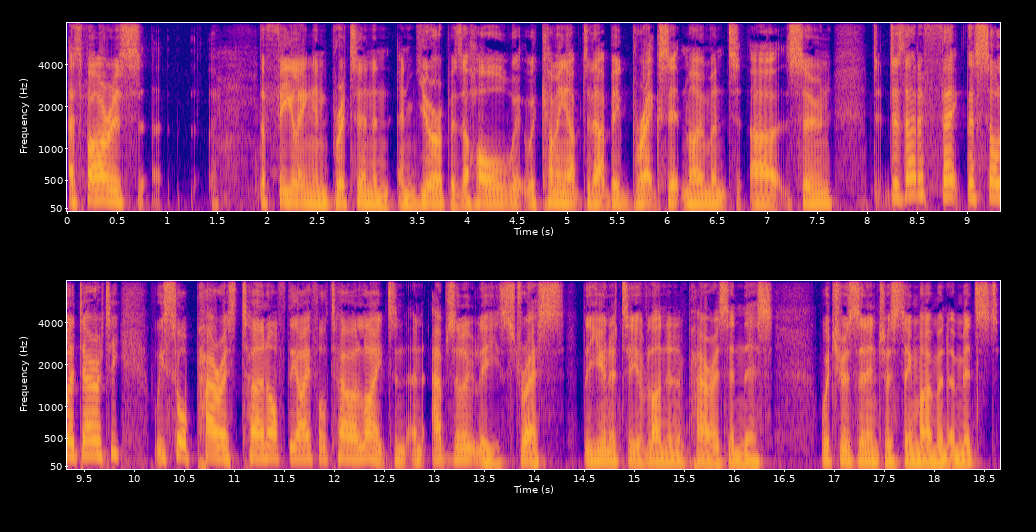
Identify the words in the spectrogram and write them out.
as far as the feeling in Britain and, and Europe as a whole, we're, we're, coming up to that big Brexit moment uh, soon. D- does that affect the solidarity? We saw Paris turn off the Eiffel Tower lights and, and absolutely stress the unity of London and Paris in this, which was an interesting moment amidst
